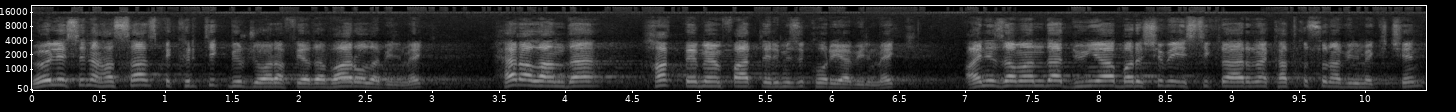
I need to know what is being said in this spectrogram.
Böylesine hassas ve kritik bir coğrafyada var olabilmek, her alanda hak ve menfaatlerimizi koruyabilmek, aynı zamanda dünya barışı ve istikrarına katkı sunabilmek için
